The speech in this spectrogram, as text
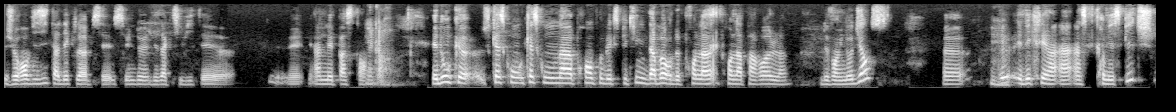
je, rends visite à des clubs. C'est une des activités, un de mes passe-temps. D'accord. Et donc, euh, qu'est-ce qu'on qu'est-ce qu'on apprend en public speaking? D'abord, de prendre la, prendre la parole devant une audience euh, mhm. et d'écrire un, un, premier speech,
